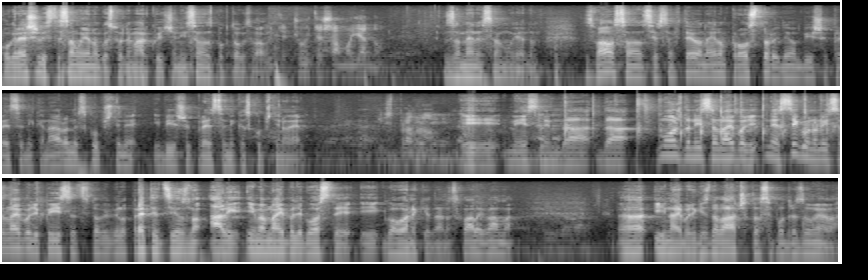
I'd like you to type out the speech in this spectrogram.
Pogrešili ste samo jednom, gospodine Markoviće, nisam vas zbog toga zvao. Čujte, čujte samo jednom. Za mene samo jednom. Zvao sam vas jer sam hteo na jednom prostoru da imam bivšeg predsednika Narodne skupštine i bivšeg predsednika Skupštine UN. Ispravno. I mislim da, da možda nisam najbolji, ne, sigurno nisam najbolji pisac, to bi bilo pretencijozno, ali imam najbolje goste i govornike danas. Hvala i vama. Uh, I najboljeg izdavača, to se podrazumeva,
